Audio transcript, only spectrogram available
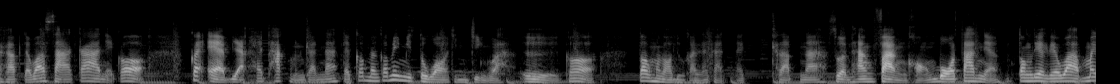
ะครับ แต่ว่าซาก้าเนี่ยก็ก็แอบอยากให้พักเหมือนกันนะ แต่ก็มันก็ไม่มีตัวจริง ๆ ว่ะ เออ ก็ต้องมารอดูกันแล้วกันนะ ครับนะส่วนทางฝั่งของโบตันเนี่ยต้องเรียกได้ว่าไม่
